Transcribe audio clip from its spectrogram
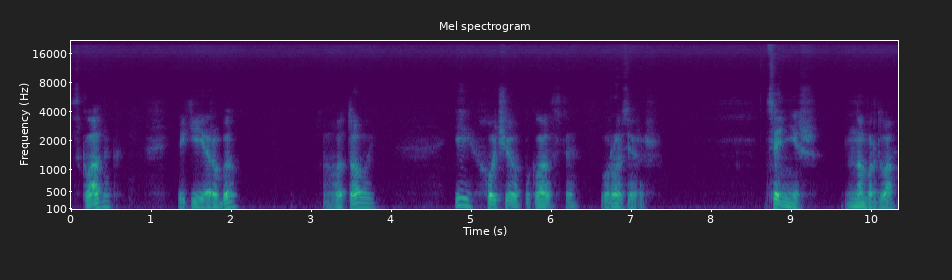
складник, який я робив, готовий. І хочу його покласти в розіграш. Це ніж номер 2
